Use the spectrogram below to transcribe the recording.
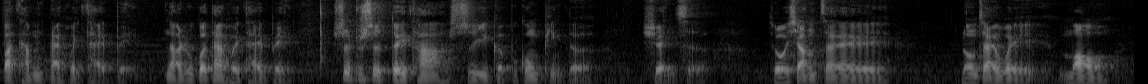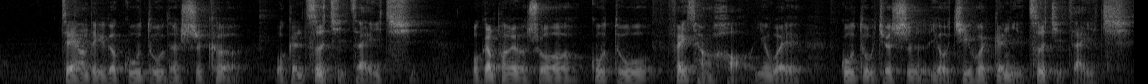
把他们带回台北。那如果带回台北，是不是对他是一个不公平的选择？所以我想在龙仔尾猫这样的一个孤独的时刻，我跟自己在一起。我跟朋友说，孤独非常好，因为孤独就是有机会跟你自己在一起。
